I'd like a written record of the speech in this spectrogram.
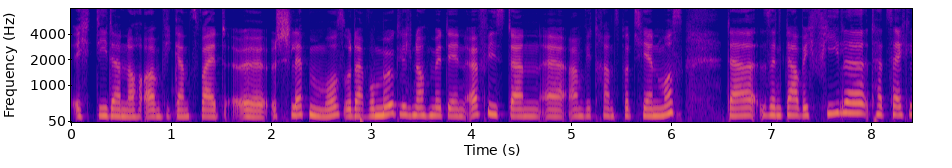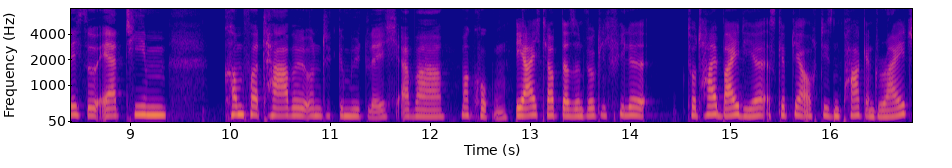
ich die dann noch irgendwie ganz weit äh, schleppen muss oder womöglich noch mit den Öffis dann äh, irgendwie transportieren muss. Da sind, glaube ich, viele tatsächlich so eher Team komfortabel und gemütlich. Aber mal gucken. Ja, ich glaube, da sind wirklich viele total bei dir. Es gibt ja auch diesen Park and Ride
